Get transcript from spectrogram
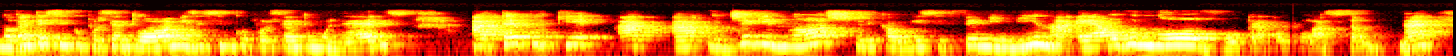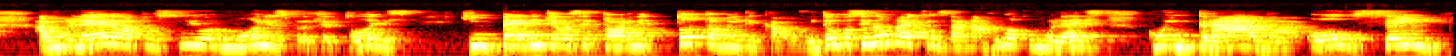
95% homens e 5% mulheres, até porque a, a, o diagnóstico de calvície feminina é algo novo para a população, né? A mulher ela possui hormônios protetores que impedem que ela se torne totalmente calva. Então você não vai cruzar na rua com mulheres com entrada ou sem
